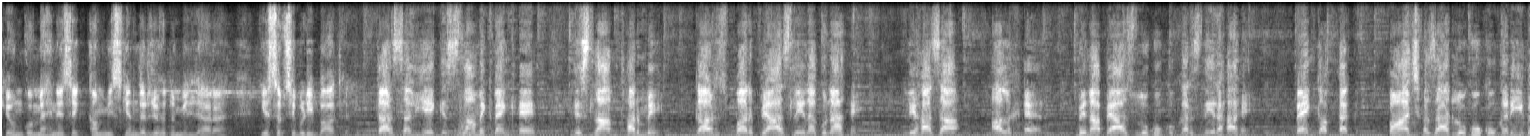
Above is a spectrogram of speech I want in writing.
कि उनको महीने से कम इसके अंदर जो है तो मिल जा रहा है। ये सबसे बड़ी बात है। दरअसल ये एक इस्लामिक बैंक है। इस्लाम धर्म में कर्ज पर ब्याज लेना गुनाह है। लिहाजा अल खैर बिना ब्याज लोगों को कर्ज दे रहा है। बैंक अब तक पाँच हज़ार लोगों को करीब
